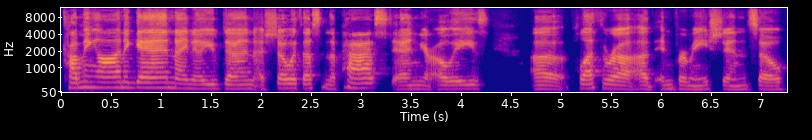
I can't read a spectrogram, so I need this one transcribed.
coming on again. I know you've done a show with us in the past and you're always a plethora of information. So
